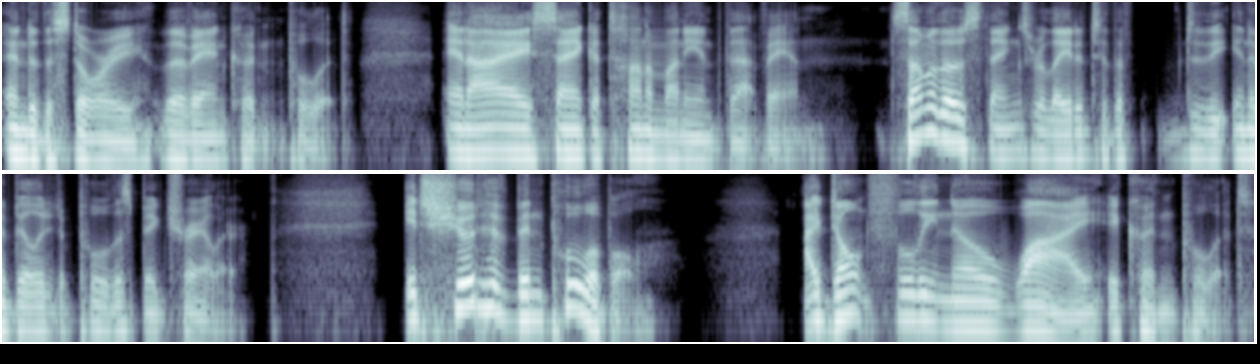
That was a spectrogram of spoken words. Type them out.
end of the story, the van couldn't pull it. And I sank a ton of money into that van. Some of those things related to the to the inability to pull this big trailer it should have been pullable. I don't fully know why it couldn't pull it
